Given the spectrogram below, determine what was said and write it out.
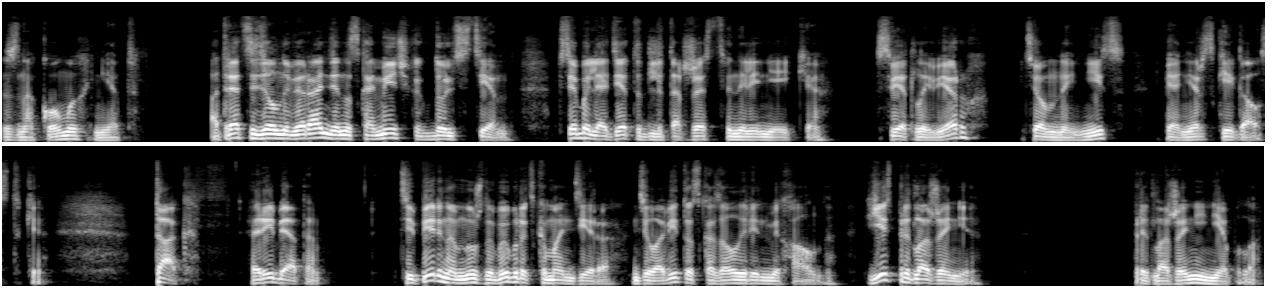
Знакомых нет. Отряд сидел на веранде на скамеечках вдоль стен. Все были одеты для торжественной линейки. Светлый верх, темный низ, пионерские галстуки. «Так, ребята, теперь нам нужно выбрать командира», – деловито сказала Ирина Михайловна. «Есть предложение?» Предложений не было.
